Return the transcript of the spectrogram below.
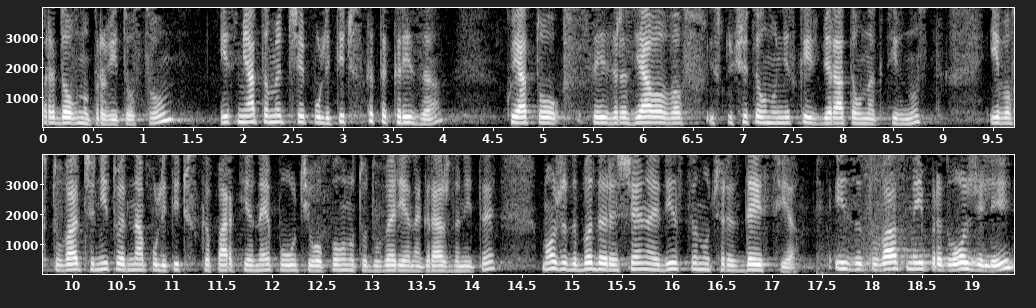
редовно правителство и смятаме, че политическата криза, която се изразява в изключително ниска избирателна активност и в това, че нито една политическа партия не е получила пълното доверие на гражданите, може да бъде решена единствено чрез действия. И за това сме и предложили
